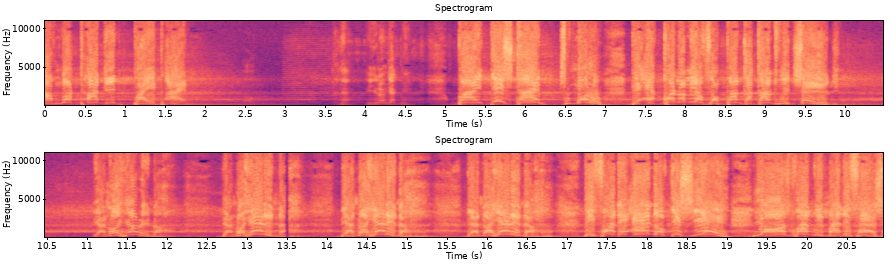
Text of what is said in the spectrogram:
have not tagged by a time. You don't get me. By this time tomorrow, the economy of your bank account will change. They are not hearing now. They are not hearing now. They are not hearing now. They are not hearing now. Before the end of this year, your husband will manifest.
